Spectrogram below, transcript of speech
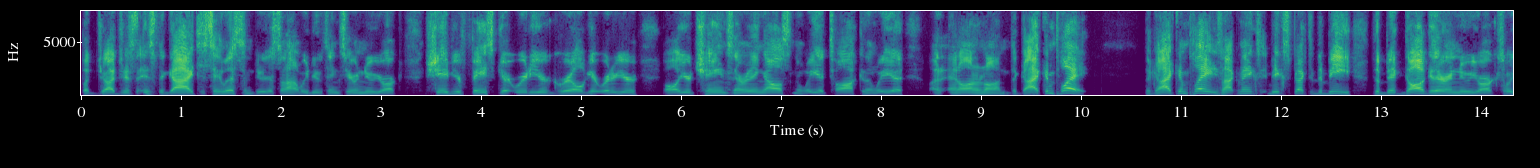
but Judge is, is, the guy to say, listen, dude, this is not how we do things here in New York. Shave your face, get rid of your grill, get rid of your all your chains and everything else, and the way you talk and the way you and on and on. The guy can play. The guy can play. He's not going to be expected to be the big dog there in New York. So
